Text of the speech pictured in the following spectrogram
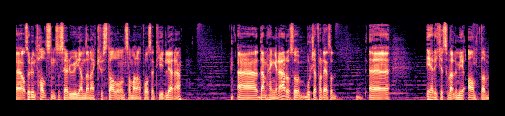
Altså rundt halsen så ser du igjen denne krystallen som han har på seg tidligere. Den henger der, og så bortsett fra det så er det ikke så veldig mye annet av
